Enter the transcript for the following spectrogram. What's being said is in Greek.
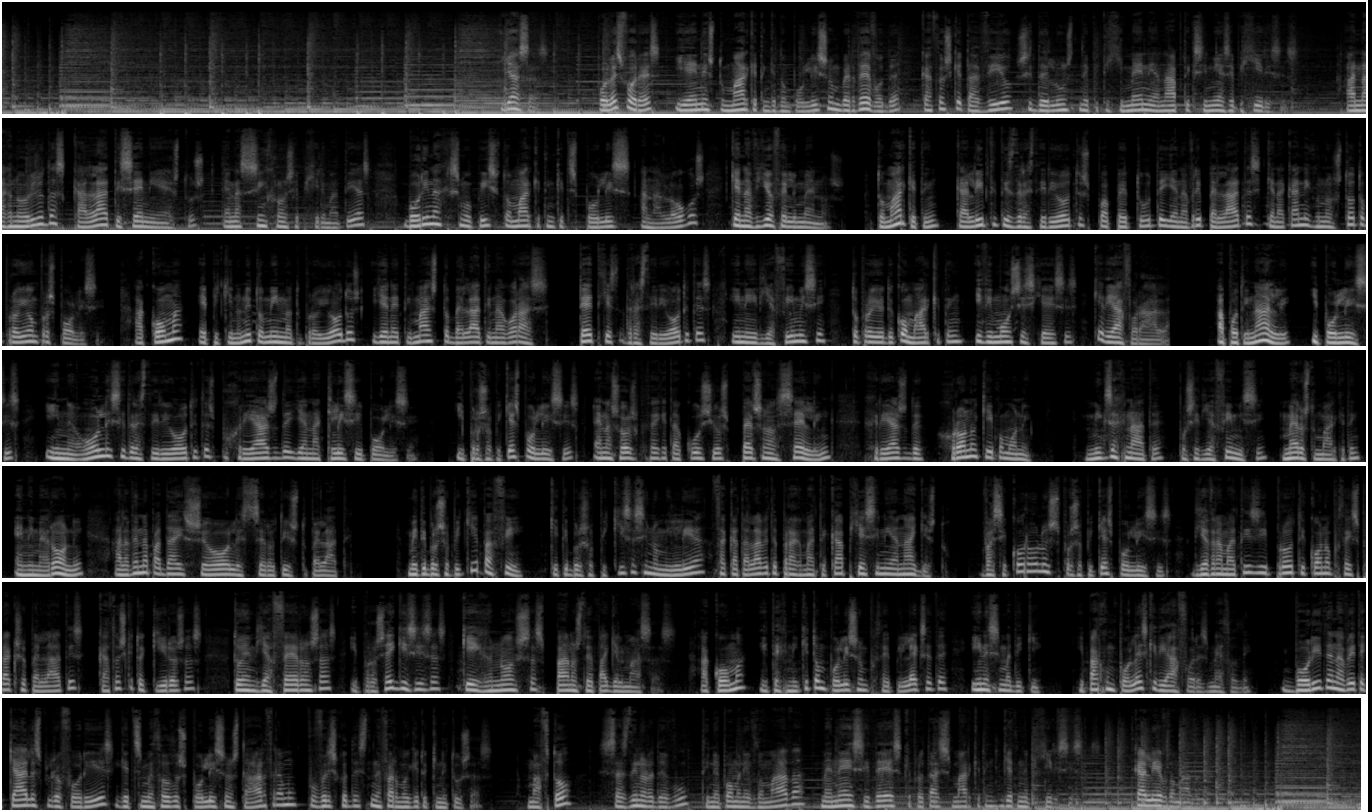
Γεια σας! Πολλές φορές οι έννοιες του μάρκετινγκ και των πωλήσεων μπερδεύονται καθώς και τα δύο συντελούν στην επιτυχημένη ανάπτυξη μιας επιχείρησης. Αναγνωρίζοντας καλά τις έννοιές τους, ένας σύγχρονος επιχειρηματίας μπορεί να χρησιμοποιήσει το μάρκετινγκ και τις πωλήσεις αναλόγως και να βγει ωφελημένος. Το μάρκετινγκ καλύπτει τις δραστηριότητες που απαιτούνται για να βρει πελάτες και να κάνει γνωστό το προϊόν προς πώληση. Ακόμα, επικοινωνεί το μήνυμα του προϊόντος για να ετοιμάσει τον πελάτη να αγοράσει. Τέτοιες δραστηριότητες είναι η διαφήμιση, το προϊοντικό μάρκετινγκ, οι δημόσιες σχέσεις και διάφορα άλλα. Από την άλλη, οι πωλήσεις είναι όλες οι δραστηριότητες που χρειάζονται για να κλείσει η πώληση. Οι προσωπικές πωλήσεις, ένας όρος που θα έχετε ακούσει ως personal selling, χρειάζονται χρόνο και υπομονή. Μην ξεχνάτε πως η διαφήμιση, μέρος του marketing, ενημερώνει, αλλά δεν απαντάει σε όλες τις ερωτήσεις του πελάτη. Με την προσωπική επαφή και την προσωπική σας συνομιλία θα καταλάβετε πραγματικά ποιες είναι οι ανάγκες του. Βασικό ρόλο στις προσωπικές πωλήσεις διαδραματίζει η πρώτη εικόνα που θα εισπράξει ο πελάτης, καθώς και το κύρο σας, το ενδιαφέρον σας, η προσέγγιση σας και η γνώση σας πάνω στο επάγγελμά σας. Ακόμα, η τεχνική των πωλήσεων που θα επιλέξετε είναι σημαντική. Υπάρχουν πολλές και διάφορες μέθοδοι. Μπορείτε να βρείτε και άλλες πληροφορίες για τις μεθόδους πωλήσεων στα άρθρα μου που βρίσκονται στην εφαρμογή του κινητού σας. Με αυτό, σας δίνω ραντεβού την επόμενη εβδομάδα με νέες ιδέες και προτάσεις marketing για την επιχείρησή σας. Καλή εβδομάδα!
